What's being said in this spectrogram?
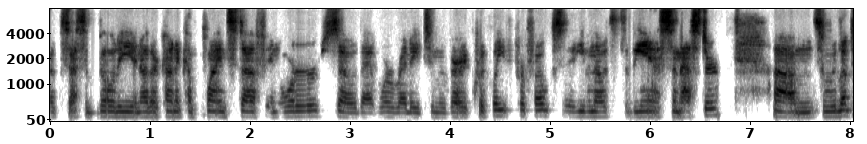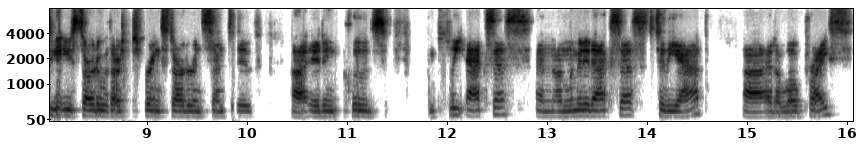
accessibility and other kind of compliance stuff in order so that we're ready to move very quickly for folks even though it's the beginning of semester um, so we'd love to get you started with our spring starter incentive uh, it includes complete access and unlimited access to the app uh, at a low price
